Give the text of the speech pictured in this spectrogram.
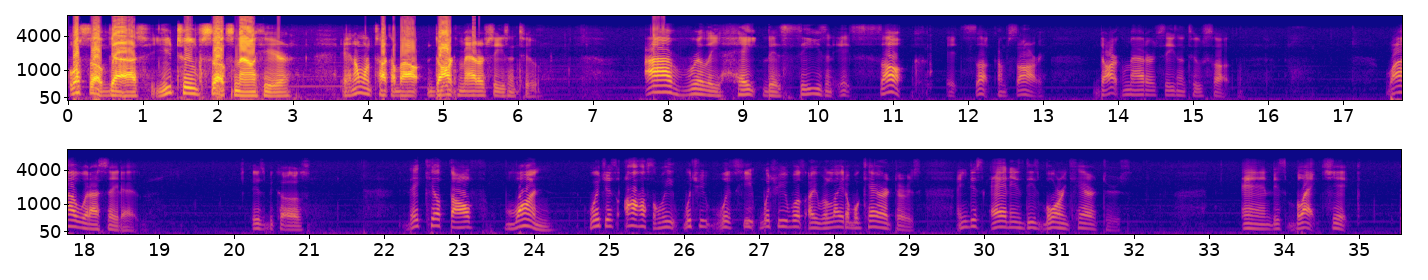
What's up, guys? YouTube sucks now here, and I want to talk about Dark Matter Season 2. I really hate this season. It sucked. It sucked. I'm sorry. Dark Matter Season 2 sucked. Why would I say that? Is because they killed off one, which is awesome. He, which he, which he, which he was a relatable characters and you just add in these boring characters. And this black chick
